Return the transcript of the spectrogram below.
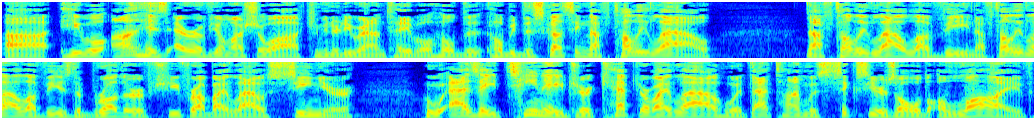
Uh, he will, on his Erev Yom HaShoah Community Roundtable, he'll, di- he'll be discussing Naftali Lau, Naftali Lau Lavi. Naftali Lau Lavi is the brother of Chief Rabbi Lau Sr., who as a teenager kept Rabbi Lau, who at that time was six years old, alive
